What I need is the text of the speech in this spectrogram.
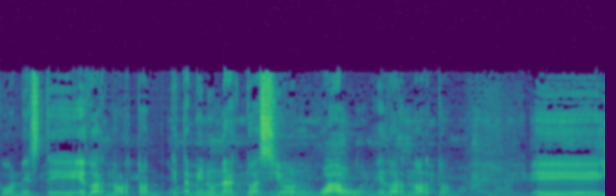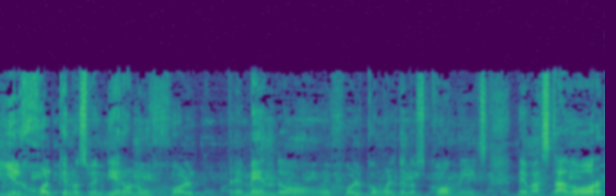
con este Edward Norton, que también una actuación, wow, Edward Norton. Eh, y el Hulk que nos vendieron, un Hulk tremendo, un Hulk como el de los cómics, devastador,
